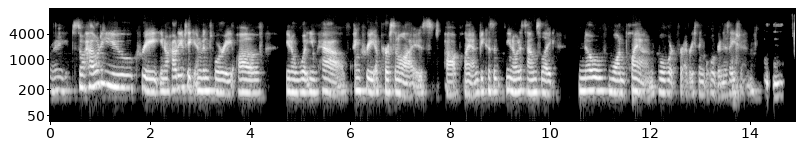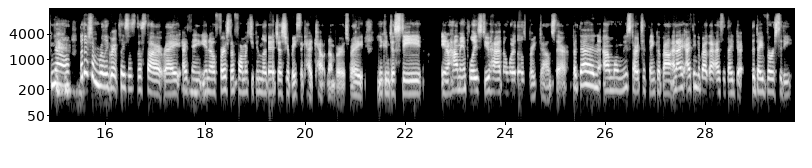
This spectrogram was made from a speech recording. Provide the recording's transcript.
Right. So, how do you create, you know, how do you take inventory of, you know, what you have and create a personalized uh, plan? Because, it, you know, it sounds like no one plan will work for every single organization. Mm-mm. No, but there's some really great places to start, right? I mm-hmm. think, you know, first and foremost, you can look at just your basic headcount numbers, right? You can just see you know how many employees do you have and what are those breakdowns there? But then um, when we start to think about and i, I think about that as the, the diversity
